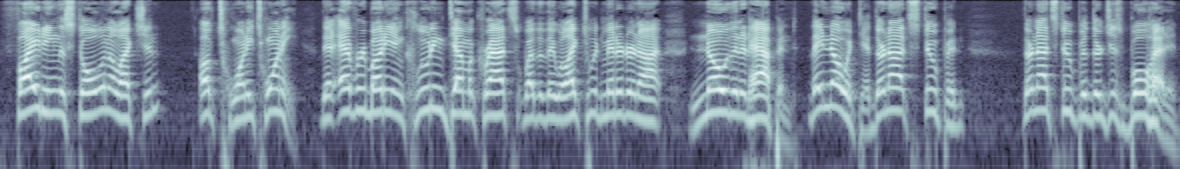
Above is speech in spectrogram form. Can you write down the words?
fighting the stolen election of 2020. That everybody, including Democrats, whether they would like to admit it or not, know that it happened. They know it did. They're not stupid. They're not stupid. They're just bullheaded.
